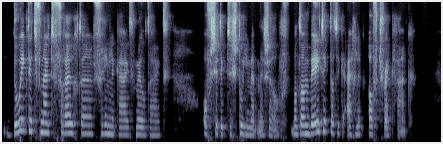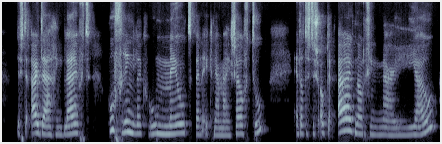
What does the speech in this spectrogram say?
Doe ik dit vanuit vreugde, vriendelijkheid, mildheid? Of zit ik te stoeien met mezelf? Want dan weet ik dat ik eigenlijk off track raak. Dus de uitdaging blijft hoe vriendelijk, hoe mild ben ik naar mijzelf toe? En dat is dus ook de uitnodiging naar jou.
